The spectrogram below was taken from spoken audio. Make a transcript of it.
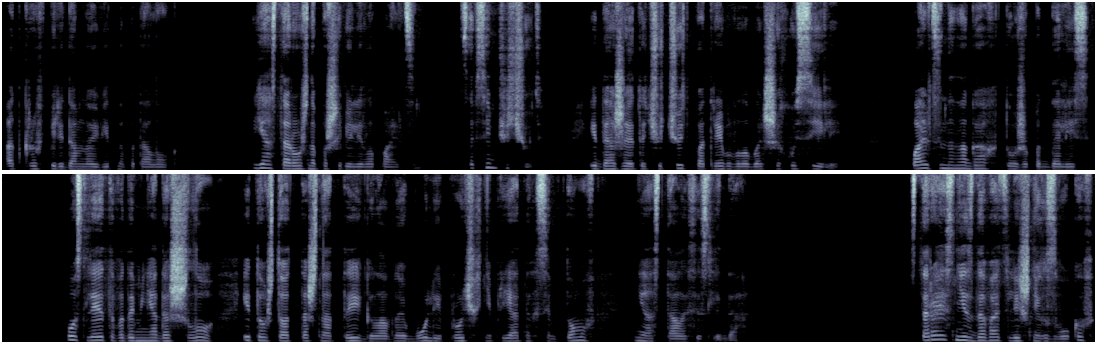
открыв передо мной вид на потолок. Я осторожно пошевелила пальцем. Совсем чуть-чуть. И даже это чуть-чуть потребовало больших усилий. Пальцы на ногах тоже поддались. После этого до меня дошло, и то, что от тошноты, головной боли и прочих неприятных симптомов не осталось и следа. Стараясь не издавать лишних звуков,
